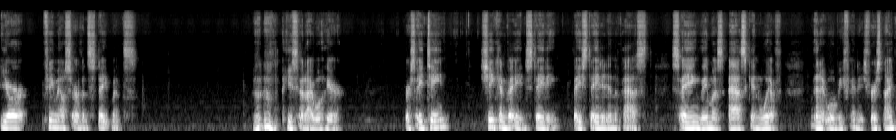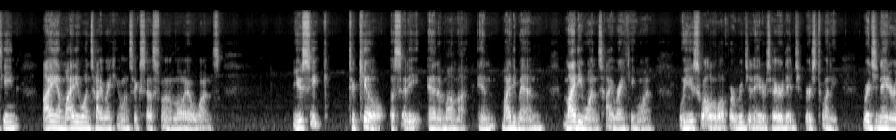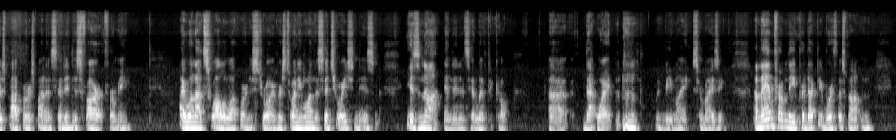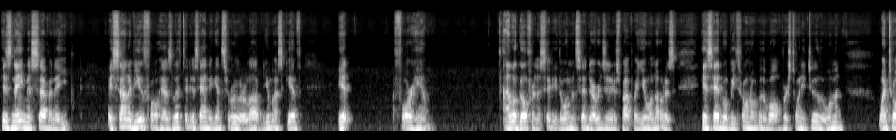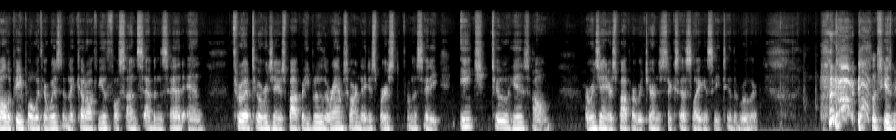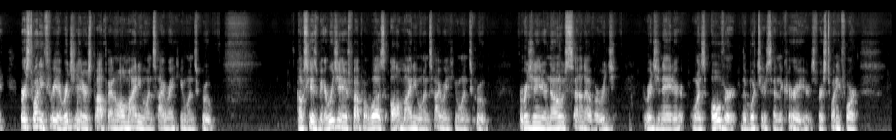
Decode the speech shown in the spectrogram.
your female servant's statements. he said, I will hear. Verse 18, she conveyed, stating, they stated in the past, saying they must ask and whiff, then it will be finished. Verse 19, I am mighty ones, high ranking ones, successful and loyal ones. You seek to kill a city and a mama in mighty man, mighty ones, high ranking one. Will you swallow up originator's heritage? Verse 20. Originator, as Papa responded, said, It is far from me. I will not swallow up or destroy. Verse 21, the situation is is not, and then it's elliptical. Uh, that way would be my surmising. A man from the productive, worthless mountain, his name is seven. A, a son of youthful has lifted his hand against the ruler. Loved, you must give it for him. I will go from the city. The woman said to originator's papa, You will notice his head will be thrown over the wall. Verse 22 The woman went to all the people with her wisdom. They cut off youthful son Seven's head and threw it to originator's papa. He blew the ram's horn. They dispersed from the city, each to his home. Originator's papa returned success legacy to the ruler. Excuse me. Verse 23 Originator's Papa and Almighty One's high ranking one's group. Oh, excuse me. Originator's Papa was Almighty One's high ranking one's group. Originator No, son of orig- Originator, was over the butchers and the couriers. Verse 24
